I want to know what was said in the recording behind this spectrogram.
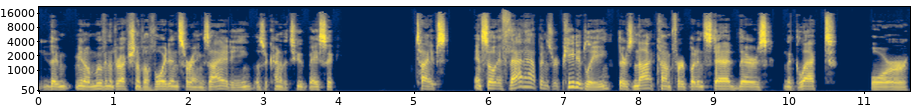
they, you know, move in the direction of avoidance or anxiety. Those are kind of the two basic types. And so if that happens repeatedly, there's not comfort, but instead there's neglect or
